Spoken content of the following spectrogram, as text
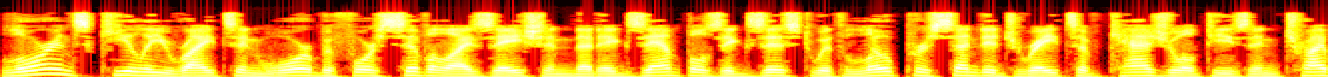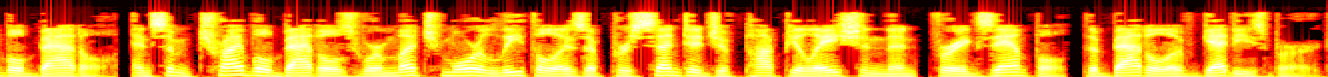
Lawrence Keeley writes in War Before Civilization that examples exist with low percentage rates of casualties in tribal battle, and some tribal battles were much more lethal as a percentage of population than, for example, the Battle of Gettysburg.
